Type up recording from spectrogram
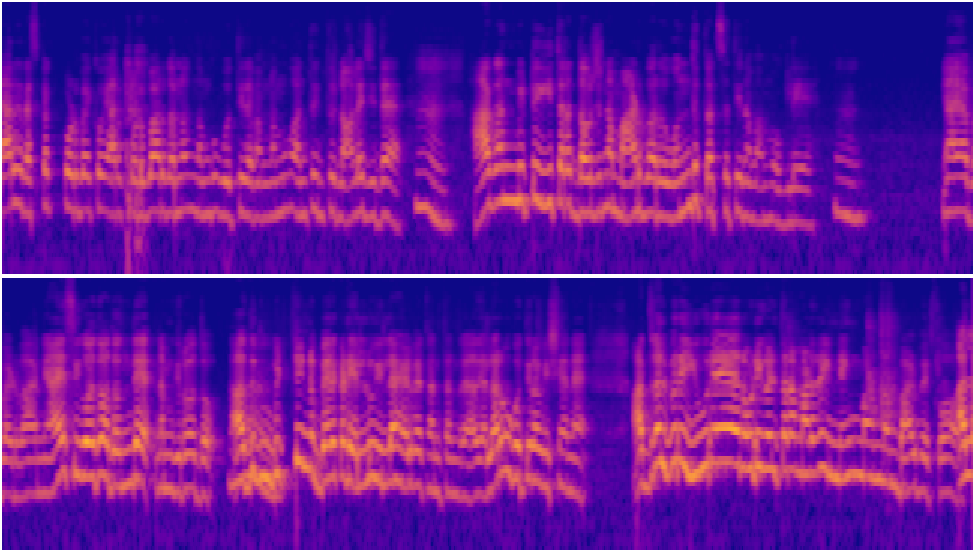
ಯಾರಿಗೆ ರೆಸ್ಪೆಕ್ಟ್ ಕೊಡಬೇಕು ಯಾರು ಕೊಡಬಾರ್ದು ಅನ್ನೋದು ನಮಗೂ ಗೊತ್ತಿದೆ ಮ್ಯಾಮ್ ನಮಗೂ ಅಂತೂ ಇಂತೂ ನಾಲೆಜ್ ಇದೆ. ಹಾಗಂದ್ಬಿಟ್ಟು ಈ ತರ ದೌರ್ಜನ್ಯ ಮಾಡಬಾರ್ದು. ಒಂದು ಕತ್ಸತಿ ನಮ್ಮ ಅಮ್ಮ ಹೋಗ್ಲಿ. ಹ್ಮ್. ನ್ಯಾಯ ಬೇಡವಾ? ನ್ಯಾಯ ಸಿಗೋದು ಅದೊಂದೇ ನಮ್ಗಿರೋದು. ಅದನ್ನ ಬಿಟ್ಟು ಇನ್ನು ಬೇರೆ ಕಡೆ ಎಲ್ಲೂ ಇಲ್ಲ ಹೇಳ್ಬೇಕಂತಂದ್ರೆ ಅದು ಎಲ್ಲರಿಗೂ ಗೊತ್ತಿರೋ ವಿಷಯನೇ. ಅದ್ರಲ್ಲಿ ಬೇರೆ ಇವರೇ ರೌಡಿಗಳ ತರ ಮಾಡಿದ್ರೆ ಇನ್ ಹೆಂಗ್ ಮಾಡಿ ನಮ್ ಬಾಳ್ಬೇಕು? ಅಲ್ಲ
